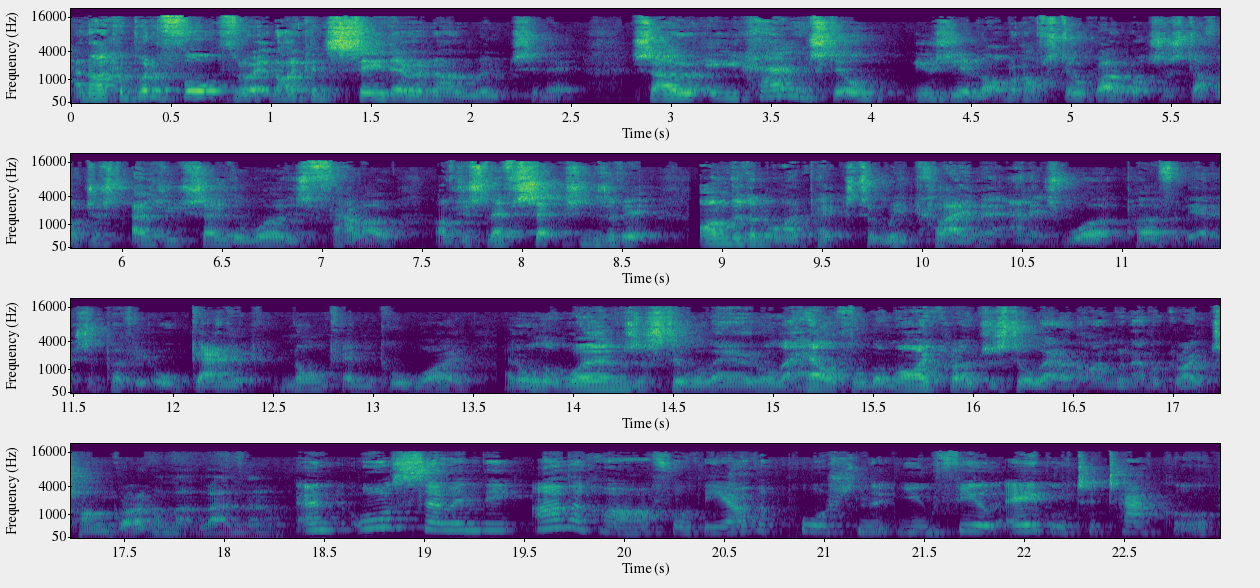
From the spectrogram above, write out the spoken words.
and I can put a fork through it, and I can see there are no roots in it. So you can still use the allotment. I've still grown lots of stuff. I just, as you say, the word is fallow. I've just left sections of it under the Mypex to reclaim it, and it's worked perfectly. And it's a perfectly organic, non-chemical way. And all the worms are still there, and all the health, all the microbes are still there, and I'm going to have a great time growing on that land now. And also in the other half or the other portion that you feel able to tackle,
